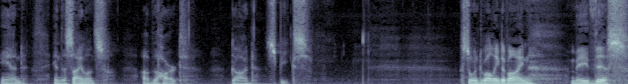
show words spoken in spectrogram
And in the silence of the heart, God speaks. So, Indwelling Divine, may this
